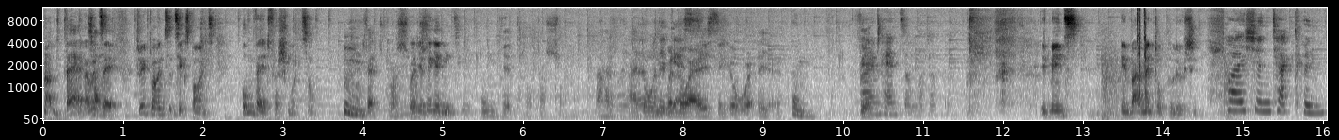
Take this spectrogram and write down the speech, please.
Not bad. I would say three points and six points. Umweltverschmutzung. Umweltverschmutzung. What do you think it means? Umweltverschmutzung. I, have, I I don't don't wanna even know guess. every single word here. Um. I'm handsome or something. It means environmental pollution. Question taken.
